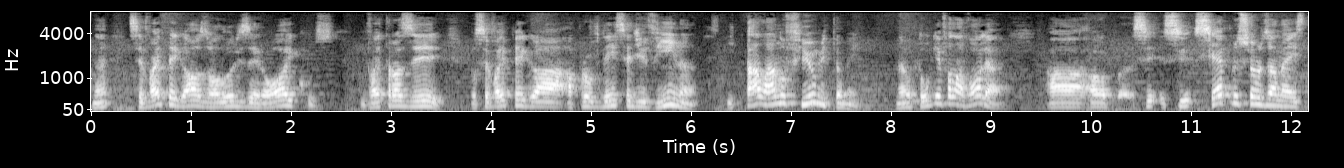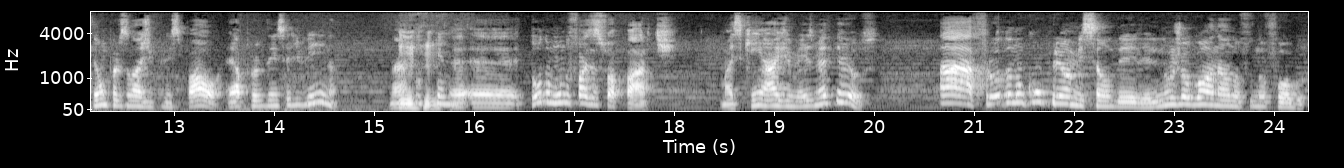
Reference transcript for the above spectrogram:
né? Você vai pegar os valores heróicos e vai trazer. Você vai pegar a providência divina e tá lá no filme também. Né? O Tolkien falava, olha, a, a, se, se, se, é para o Senhor dos Anéis ter um personagem principal, é a providência divina. Né? Uhum. É, é, todo mundo faz a sua parte, mas quem age mesmo é Deus. Ah, Frodo não cumpriu a missão dele, ele não jogou o anel no, no fogo.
